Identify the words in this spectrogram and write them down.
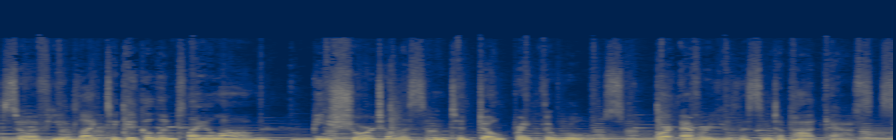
So if you'd like to giggle and play along, be sure to listen to Don't Break the Rules wherever you listen to podcasts.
